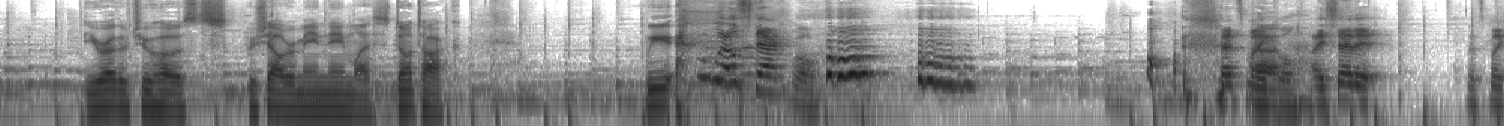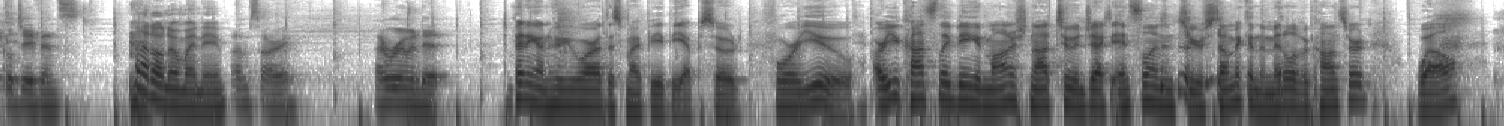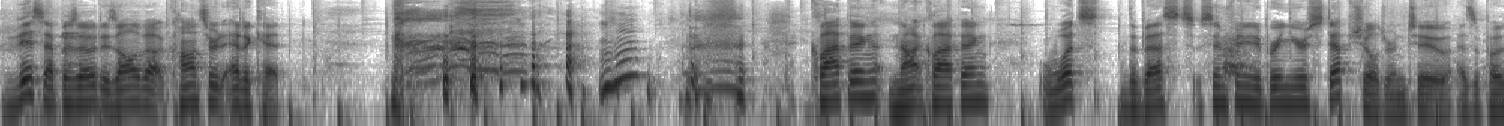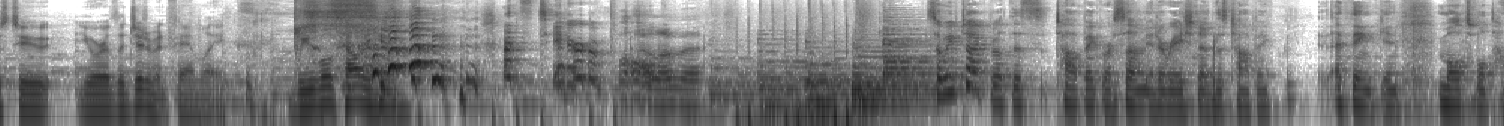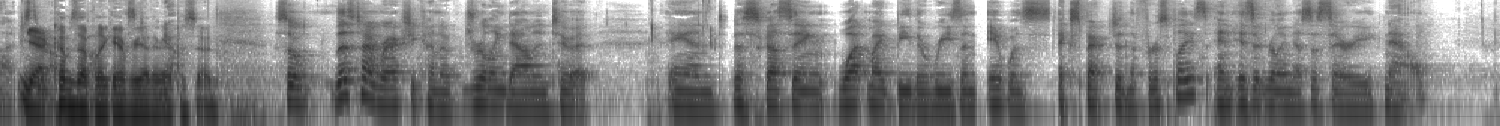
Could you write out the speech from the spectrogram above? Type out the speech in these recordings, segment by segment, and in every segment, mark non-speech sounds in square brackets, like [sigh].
your other two hosts who shall remain nameless. Don't talk. We [laughs] Will Stackpole. [laughs] That's uh, Michael. I said it. That's Michael J. Vince. I don't know my name. I'm sorry. I ruined it. Depending on who you are, this might be the episode for you. Are you constantly being admonished not to inject insulin into your stomach in the middle of a concert? Well, this episode is all about concert etiquette. [laughs] clapping, not clapping. What's the best symphony to bring your stepchildren to as opposed to your legitimate family? We will tell you. [laughs] That's terrible. I love that. So we've talked about this topic or some iteration of this topic, I think, in multiple times. Yeah, it comes up like every other Yeah. episode. So this time we're actually kind of drilling down into it and discussing what might be the reason it was expected in the first place and is it really necessary now?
